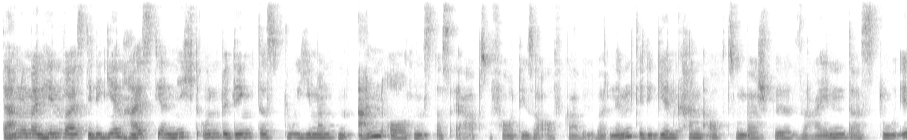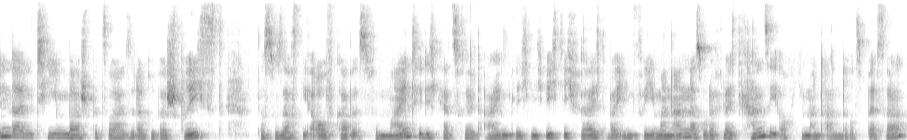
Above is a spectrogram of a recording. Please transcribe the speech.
Da nur mein Hinweis, delegieren heißt ja nicht unbedingt, dass du jemanden anordnest, dass er ab sofort diese Aufgabe übernimmt. Delegieren kann auch zum Beispiel sein, dass du in deinem Team beispielsweise darüber sprichst, dass du sagst, die Aufgabe ist für mein Tätigkeitsfeld eigentlich nicht wichtig, vielleicht aber eben für jemand anders oder vielleicht kann sie auch jemand anderes besser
